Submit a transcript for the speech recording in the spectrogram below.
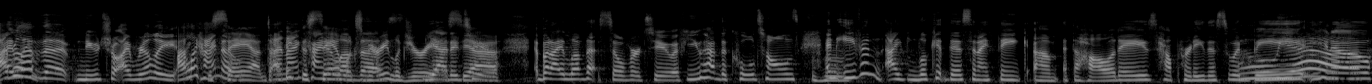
I, I really, love the neutral. I really, I like I the sand. I think I the sand looks the, very luxurious. Yeah, I do yeah. too. But I love that silver too. If you have the cool tones, mm -hmm. and mm-hmm. even I look at this and I think um, at the holidays how pretty this would oh, be. Yeah. You know,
